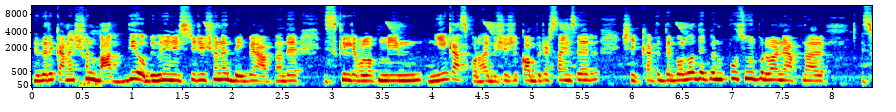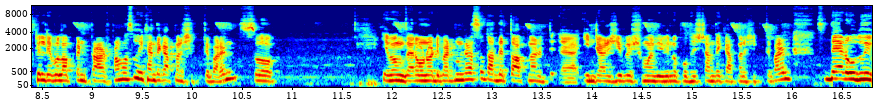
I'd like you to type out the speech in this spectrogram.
নিজেদের কানেকশন বাদ দিয়েও বিভিন্ন ইনস্টিটিউশনে দেখবেন আপনাদের স্কিল ডেভেলপমেন্ট নিয়ে কাজ করা হয়। বিশেষ কম্পিউটার সায়েন্সের শিক্ষার্থীদের বলেও দেখবেন প্রচুর পরিমাণে আপনার স্কিল ডেভেলপমেন্ট প্ল্যাটফর্ম আছে, ওইখান থেকে আপনারা শিখতে পারেন। সো এবং যারা অন্য ডিপার্টমেন্টে আছে, তাদের তো আপনার ইন্টার্নশিপের সময় বিভিন্ন প্রতিষ্ঠান থেকে আপনারা শিখতে পারেন। So there will be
